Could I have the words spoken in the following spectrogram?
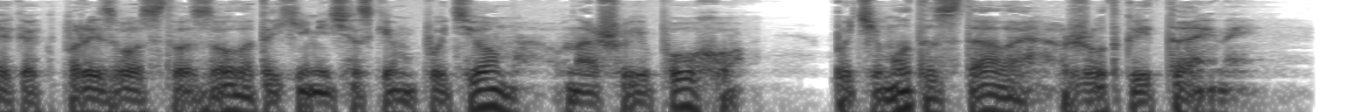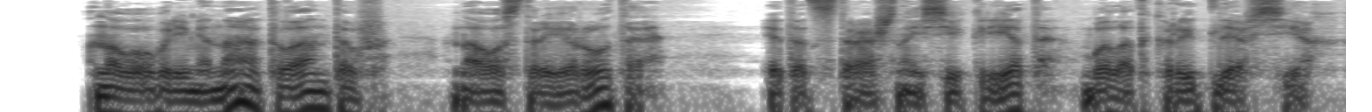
так как производство золота химическим путем в нашу эпоху почему-то стало жуткой тайной. Но во времена атлантов на острове Рота этот страшный секрет был открыт для всех.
